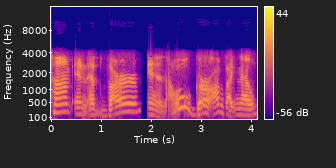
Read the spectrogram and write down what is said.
come and observe, and oh, girl, I was like, no,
